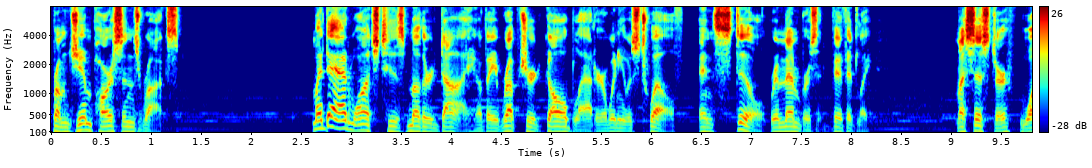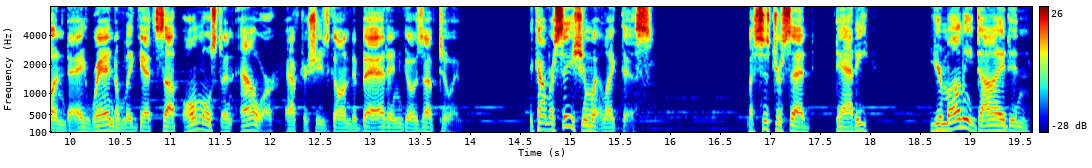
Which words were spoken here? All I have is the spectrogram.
From Jim Parsons Rocks My dad watched his mother die of a ruptured gallbladder when he was 12 and still remembers it vividly. My sister, one day, randomly gets up almost an hour after she's gone to bed and goes up to him. The conversation went like this. My sister said, Daddy, your mommy died in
